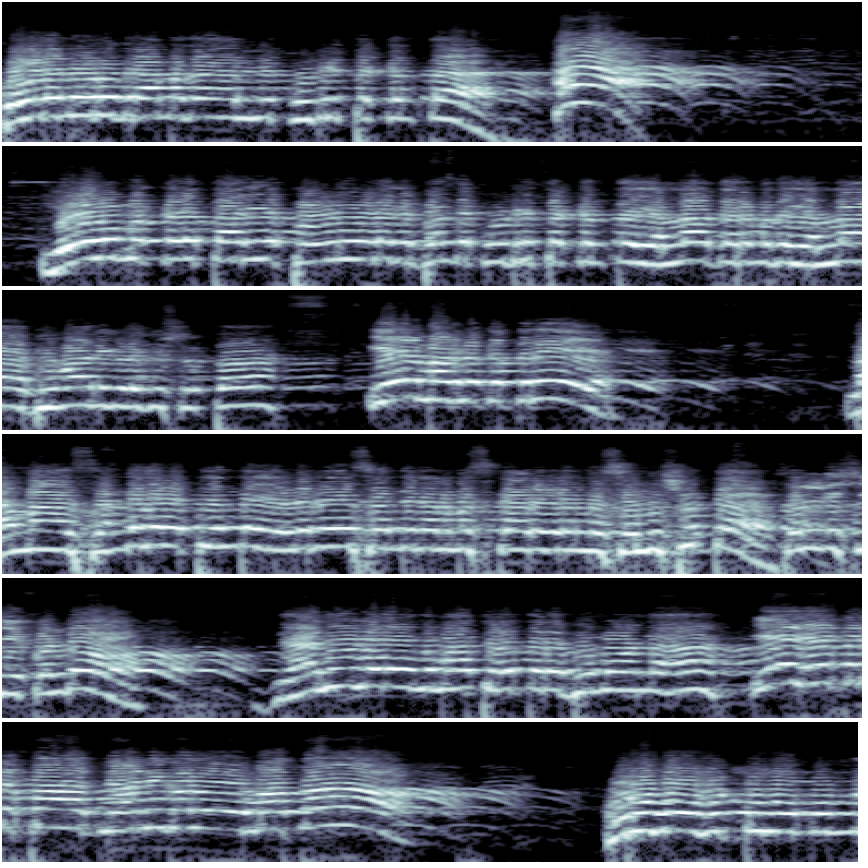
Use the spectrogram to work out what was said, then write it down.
ಕೋಳನೂರು ಗ್ರಾಮದ ಅಲ್ಲಿ ಕೂಡಿರ್ತಕ್ಕಂಥ ಏಳು ಮಕ್ಕಳ ತಾಯಿಯ ಪೌಳಿಯೊಳಗೆ ಬಂದು ಕೂಡಿರ್ತಕ್ಕಂಥ ಎಲ್ಲಾ ಧರ್ಮದ ಎಲ್ಲಾ ಅಭಿಮಾನಿಗಳಿಗೆ ಸುತ್ತ ಏನ್ ಮಾಡ್ಬೇಕತ್ರಿ ನಮ್ಮ ಸಂಘದ ವತಿಯಿಂದ ಎರಡನೇ ಸಂದಿನ ನಮಸ್ಕಾರಗಳನ್ನು ಸಲ್ಲಿಸುತ್ತ ಸಲ್ಲಿಸಿಕೊಂಡು ಜ್ಞಾನಿಗಳು ಒಂದು ಮಾತು ಹೇಳ್ತಾರೆ ಭೀಮಣ್ಣ. ಏನ್ ಹೇಳ್ತಾರಪ್ಪ? ಜ್ಞಾನಿಗಳು ಮಾತಾ? ಕುರುಬ ಹುಟ್ಟುವ ಮುನ್ನ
